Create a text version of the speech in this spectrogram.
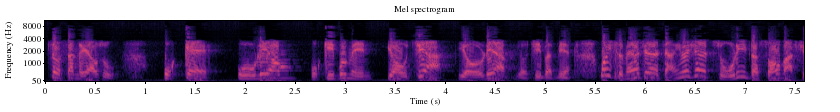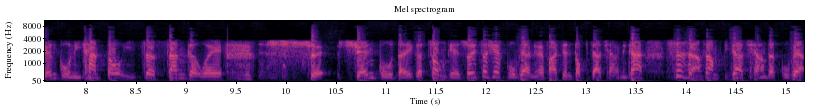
这三个要素，有价、五量、五基本面，有价、有量、有基本面。为什么要这样讲？因为现在主力的手法选股，你看都以这三个为选选股的一个重点，所以这些股票你会发现都比较强。你看市场上比较强的股票，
